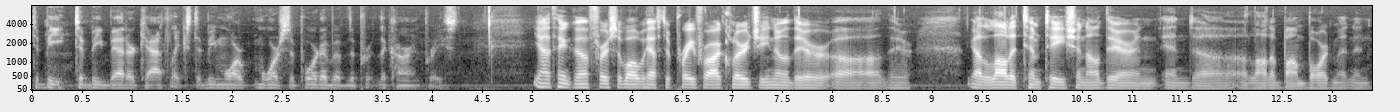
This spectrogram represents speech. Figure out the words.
to be to be better Catholics, to be more more supportive of the the current priest. Yeah, I think uh, first of all we have to pray for our clergy. You know, they're uh, they're got a lot of temptation out there and and uh, a lot of bombardment and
